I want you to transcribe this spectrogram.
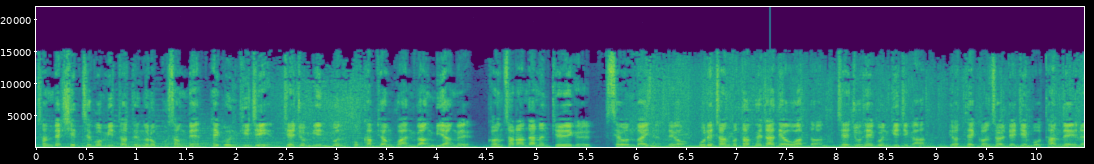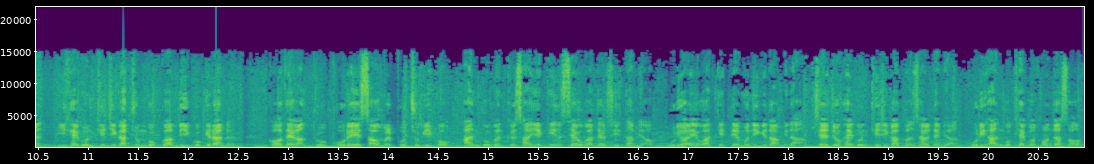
1110제곱미터 등으로 구성된 해군 기지인 제주 민군 복합형 관광 미항을 건설한다는 계획을 세운 바 있는데요. 오래전부터 회자되어 왔던 제주 해군 기지가 여태 건설되지 못한 데에는 이 해군 기지가 중국과 미국이라는 거대한 두 고래의 싸움을 부추기고 한국은 그 사이에 낀 새우가 될 수 있다며 우려해 왔기 때문이기도 합니다. 제주 해군 기지가 건설되면 우리 한국 해군 혼자서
